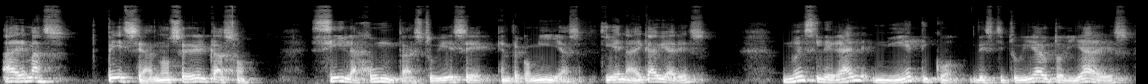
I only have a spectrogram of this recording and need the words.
Además, pese a no ser el caso, si la Junta estuviese, entre comillas, llena de caviares, no es legal ni ético destituir autoridades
